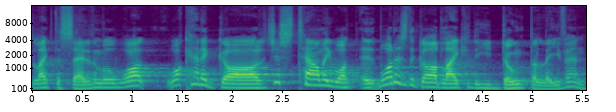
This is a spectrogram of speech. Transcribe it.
like to say to them, well, what, what kind of God? Just tell me what, what is the God like that you don't believe in?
